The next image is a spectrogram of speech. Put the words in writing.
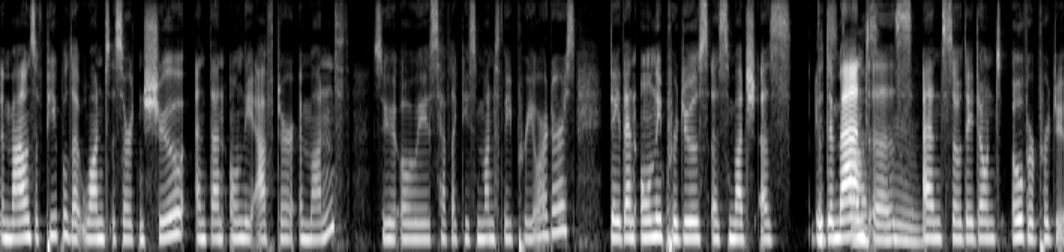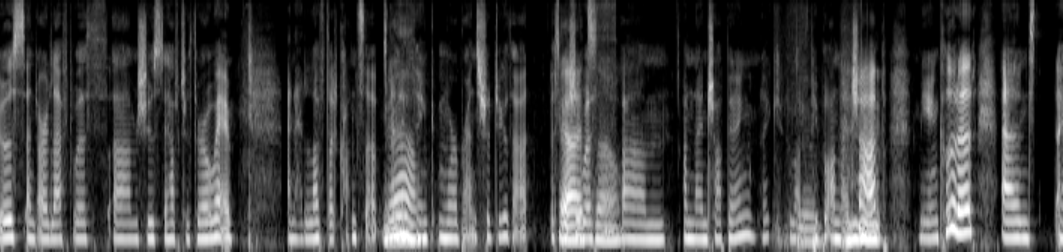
amounts of people that want a certain shoe, and then only after a month. So you always have like these monthly pre-orders. They then only produce as much as the It's demand us. is, Mm. and so they don't overproduce and are left with um, shoes they have to throw away. And I love that concept. And Yeah. I think more brands should do that, especially it's, with uh, um, online shopping. Like a lot Yeah. of people online shop, me included, and I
